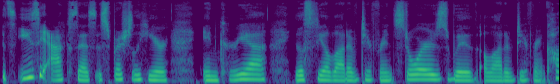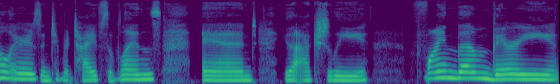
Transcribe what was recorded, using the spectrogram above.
it's easy access, especially here in Korea. You'll see a lot of different stores with a lot of different colors and different types of lens, and you'll actually find them very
